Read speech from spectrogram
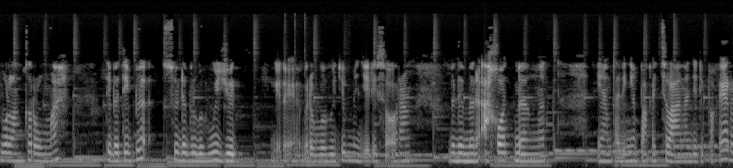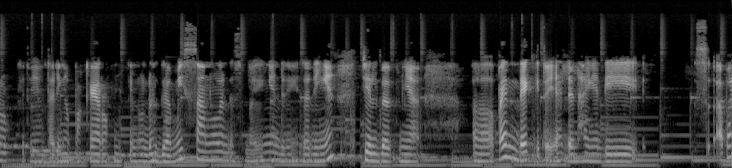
pulang ke rumah tiba-tiba sudah berubah wujud gitu ya berubah wujud menjadi seorang benar-benar akhwat banget yang tadinya pakai celana jadi pakai rok gitu yang tadinya pakai rok mungkin udah gamisan lah dan sebagainya dan tadinya jilbabnya uh, pendek gitu ya dan hanya di apa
